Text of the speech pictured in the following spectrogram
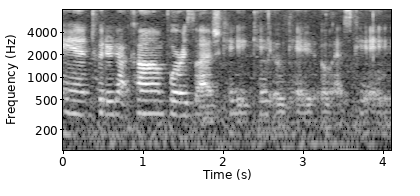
And twitter.com forward slash K-K-O-K-O-S-K-A.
